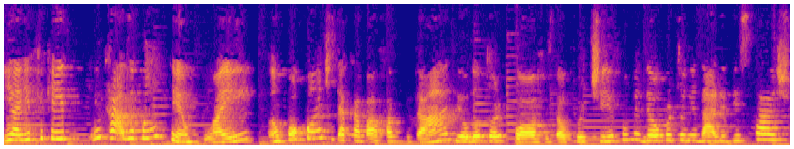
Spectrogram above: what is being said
E aí, fiquei em casa por um tempo. Aí, um pouco antes de acabar a faculdade, o Dr. Clóvis da Alcurtivo me deu a oportunidade de estágio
